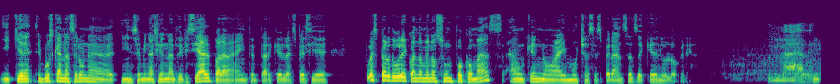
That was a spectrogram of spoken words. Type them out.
Y quieren, buscan hacer una inseminación artificial para intentar que la especie pues perdure cuando menos un poco más, aunque no hay muchas esperanzas de que lo logren. Madre.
